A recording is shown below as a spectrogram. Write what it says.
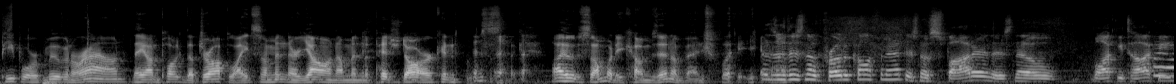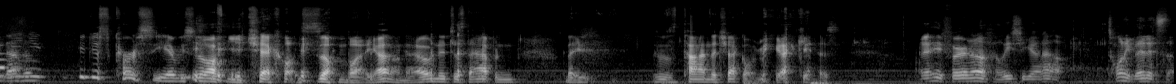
people were moving around. They unplugged the drop lights. I'm in there yelling. I'm in the pitch dark, and I'm like, I hope somebody comes in eventually. you Is know? there, there's no protocol for that. There's no spotter. There's no walkie-talkie. Well, I mean, nothing. You, just courtesy every so often you check on somebody. I don't know, and it just happened. They it was time to check on me, I guess. Hey, fair enough. At least you got out. Twenty minutes though.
